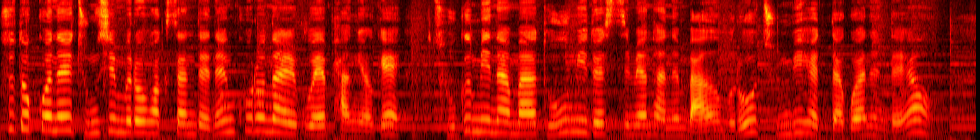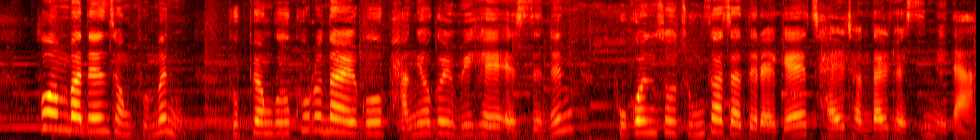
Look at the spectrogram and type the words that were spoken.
수도권을 중심으로 확산되는 코로나19의 방역에 조금이나마 도움이 됐으면 하는 마음으로 준비했다고 하는데요. 후원받은 성품은 부평구 코로나19 방역을 위해 애쓰는 보건소 종사자들에게 잘 전달됐습니다.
